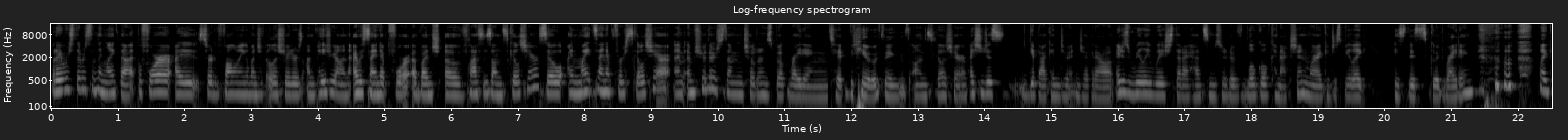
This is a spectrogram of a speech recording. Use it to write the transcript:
But I wish there was something like that. Before I started following a bunch of illustrators on Patreon, I was signed up for a bunch of classes on Skillshare. So I might sign up for Skillshare. I'm, I'm sure there's some children's book writing tip video things on Skillshare. I should just get back into it and check it out. I just really wish that I had some sort of local connection where I could just be like, is this good writing? like,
